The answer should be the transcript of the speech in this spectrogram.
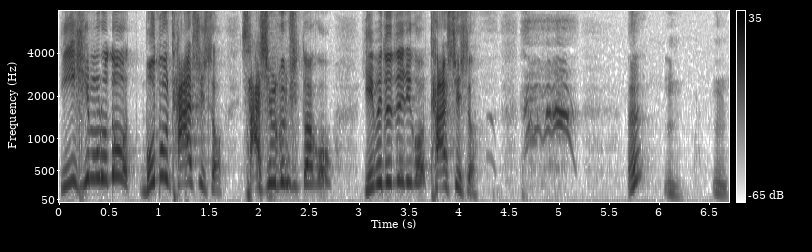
이 힘으로도 모든 걸 다 할 수 있어. 사실 금식도 하고 예배도 드리고 다 할 수 있어. 응? 응, 응.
